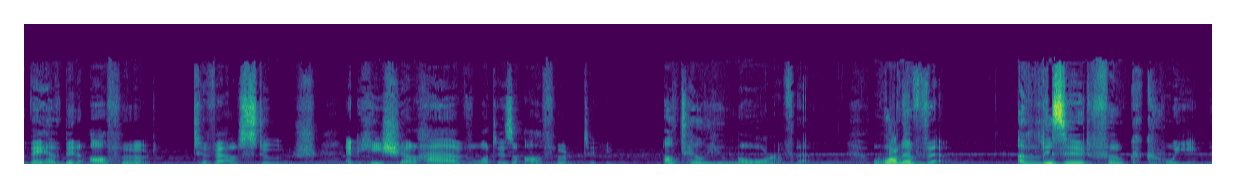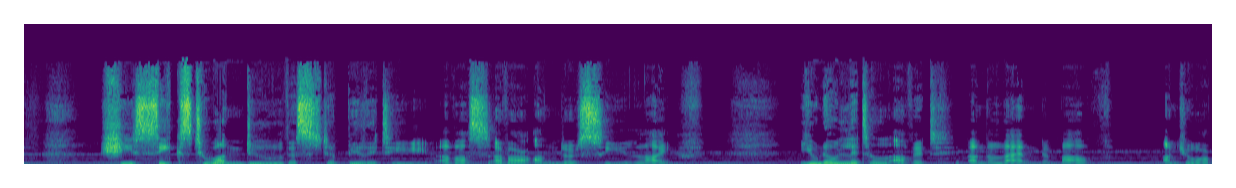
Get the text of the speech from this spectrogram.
They have been offered to Valstouge, and he shall have what is offered to him. I'll tell you more of them. One of them, a lizard folk queen. She seeks to undo the stability of us of our undersea life. You know little of it on the land above, on your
